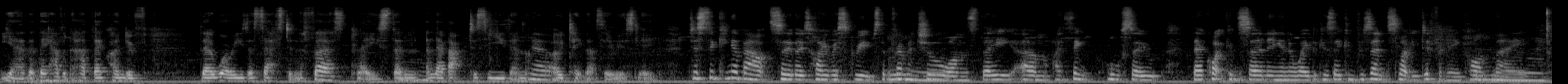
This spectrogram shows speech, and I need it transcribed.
yeah that they haven't had their kind of their worries assessed in the first place then mm. and they're back to see you then yeah. I would take that seriously just thinking about so those high risk groups the premature mm. ones they um, I think also they're quite concerning in a way because they can present slightly differently can't mm. they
